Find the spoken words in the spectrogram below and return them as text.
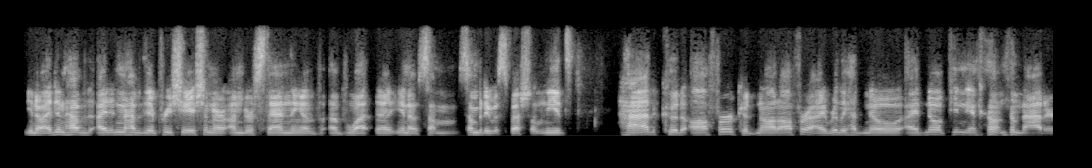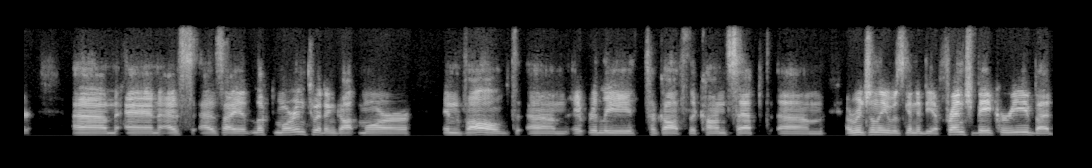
you know i didn't have i didn't have the appreciation or understanding of of what uh, you know some somebody with special needs had could offer could not offer i really had no i had no opinion on the matter um, and as as I looked more into it and got more involved, um, it really took off. The concept um, originally it was going to be a French bakery, but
